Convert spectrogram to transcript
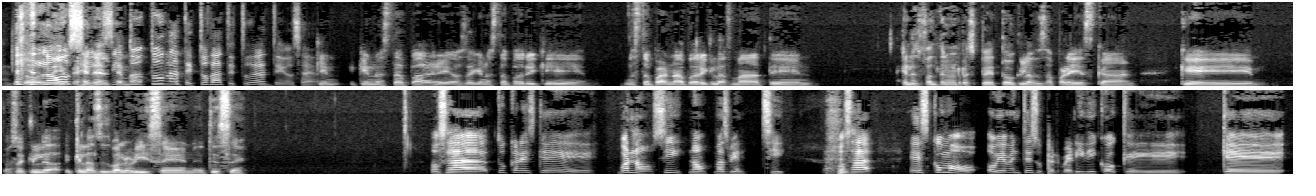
todo no, sí, en el sí, tema. tú, tú date, tú date, tú date, o sea. que, que no está padre, o sea, que no está padre que, no está para nada padre que las maten, que les falten el respeto, que las desaparezcan, que, o sea, que, la- que las desvaloricen, etc. O sea, ¿tú crees que... Bueno, sí, no, más bien, sí. O sea, es como, obviamente, súper verídico que, que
